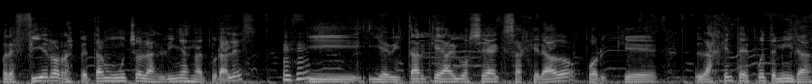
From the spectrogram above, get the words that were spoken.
prefiero respetar mucho las líneas naturales y, y evitar que algo sea exagerado porque la gente después te mira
